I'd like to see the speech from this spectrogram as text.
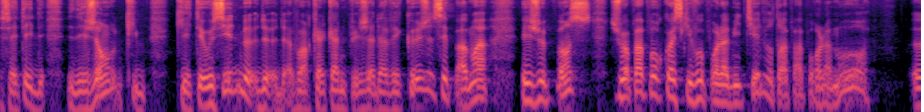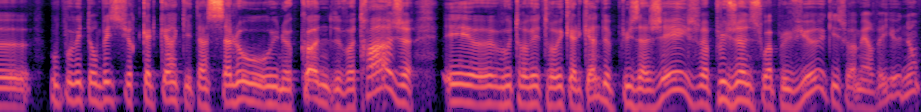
c'était des, gens qui, qui, étaient aussi d'avoir quelqu'un de plus jeune avec eux, je ne sais pas, moi, et je pense, je ne vois pas pourquoi ce qu'il vaut pour l'amitié ne vaudra pas pour l'amour. Euh, vous pouvez tomber sur quelqu'un qui est un salaud ou une conne de votre âge, et euh, vous trouvez trouver quelqu'un de plus âgé, soit plus jeune, soit plus vieux, qui soit merveilleux. Non,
